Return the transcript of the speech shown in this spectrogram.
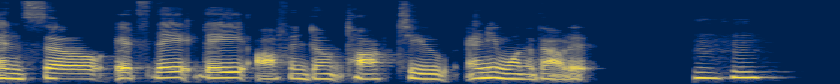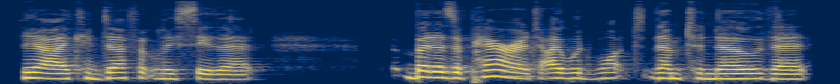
And so it's they they often don't talk to anyone about it. Mm-hmm. Yeah, I can definitely see that. But as a parent, I would want them to know that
